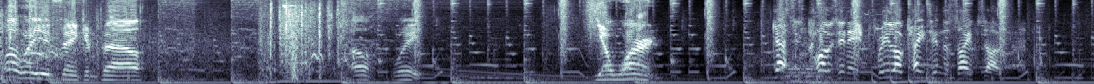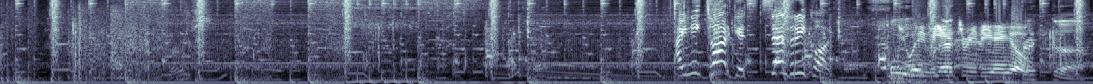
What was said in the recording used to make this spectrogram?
Oh, what were you thinking, pal? Oh, wait. You weren't. Gas is closing in. Relocating the safe zone. I need targets. Send recon. UAV entering the AO. Frick,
